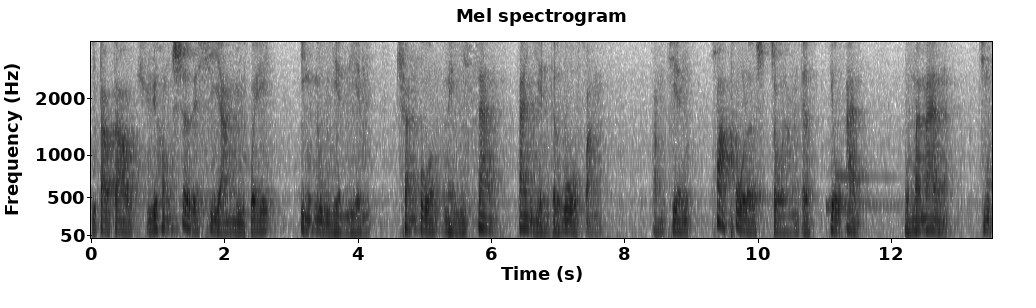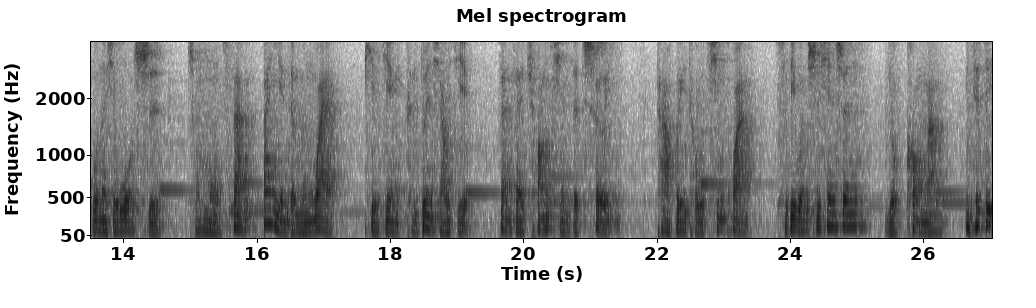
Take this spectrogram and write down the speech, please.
一道道橘红色的夕阳余晖映入眼帘，穿过每一扇半掩的卧房房间，划破了走廊的幽暗。我慢慢经过那些卧室，从某扇半掩的门外瞥见肯顿小姐。站在窗前的侧影，他回头轻唤：“史蒂文斯先生，有空吗？”你在这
